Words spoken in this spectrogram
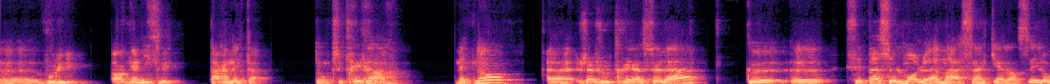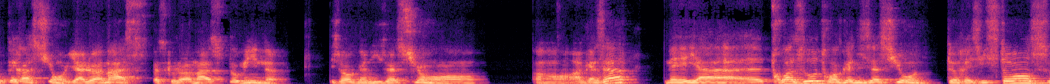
euh, voulue, organisée par un État. Donc c'est très grave. Maintenant, euh, j'ajouterai à cela que euh, c'est pas seulement le Hamas hein, qui a lancé l'opération. Il y a le Hamas parce que le Hamas domine les organisations en, à Gaza, Mais il y a euh, trois autres organisations de résistance,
